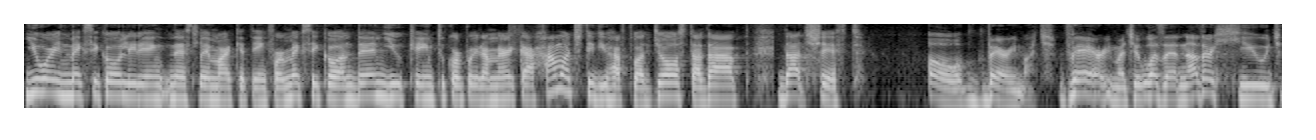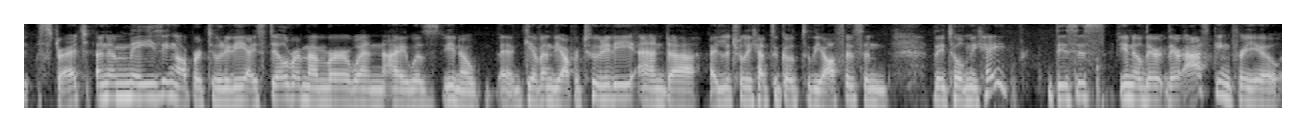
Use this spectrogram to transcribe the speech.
You were in Mexico leading Nestle marketing for Mexico, and then you came to corporate America. How much did you have to adjust, adapt that shift? Oh, very much, very much. It was another huge stretch, an amazing opportunity. I still remember when I was, you know, uh, given the opportunity, and uh, I literally had to go to the office, and they told me, "Hey, this is, you know, they're they're asking for you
